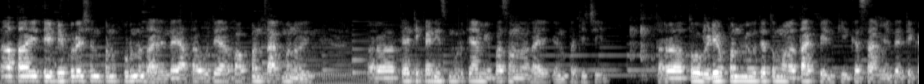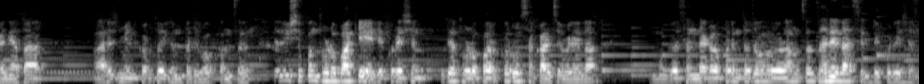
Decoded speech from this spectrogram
आता इथे डेकोरेशन पण पूर्ण झालेलं आहे. आता उद्या बाप्पांचं आगमन होईल. तर त्या ठिकाणीच मूर्ती आम्ही बसवणार आहे गणपतीची. तर तो व्हिडिओ पण मी उद्या तुम्हाला दाखवेल की कसं आम्ही त्या ठिकाणी आता अरेंजमेंट करतोय गणपती बाप्पांचं. त्या दिवशी पण थोडं बाकी आहे डेकोरेशन उद्या थोडंफार करू सकाळच्या वेळेला. मग संध्याकाळपर्यंत जवळ आमचं झालेलं असेल डेकोरेशन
